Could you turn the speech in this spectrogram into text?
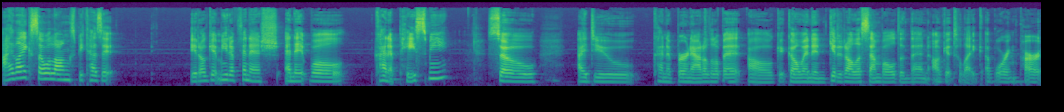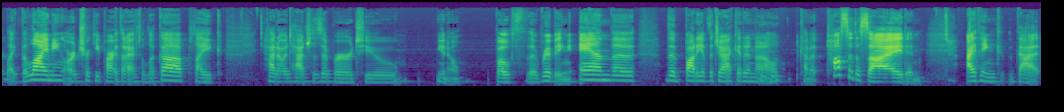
I like sew alongs because it it'll get me to finish and it will kind of pace me. So I do kind of burn out a little bit, I'll get going and get it all assembled. And then I'll get to like a boring part, like the lining or a tricky part that I have to look up, like how to attach the zipper to, you know, both the ribbing and the the body of the jacket and mm-hmm. I'll kind of toss it aside and I think that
